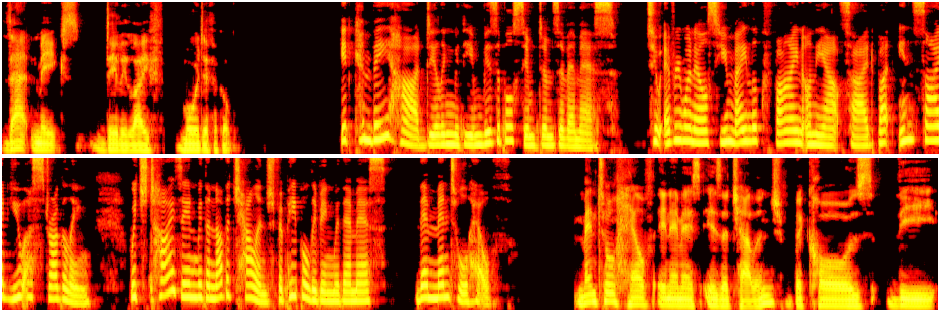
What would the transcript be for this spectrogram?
that makes daily life more difficult. It can be hard dealing with the invisible symptoms of MS. To everyone else, you may look fine on the outside, but inside you are struggling, which ties in with another challenge for people living with MS their mental health. Mental health in MS is a challenge because the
